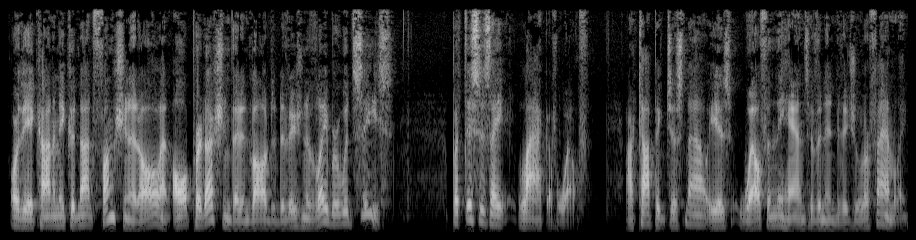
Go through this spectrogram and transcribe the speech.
or the economy could not function at all and all production that involved a division of labor would cease. But this is a lack of wealth. Our topic just now is wealth in the hands of an individual or family.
